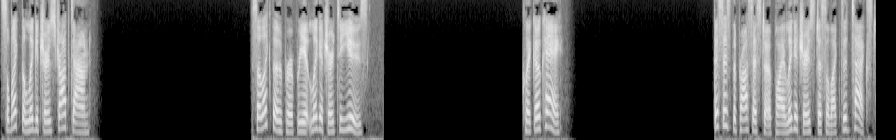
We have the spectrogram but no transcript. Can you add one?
select the Ligatures drop-down. Select the appropriate ligature to use. Click OK. This is the process to apply ligatures to selected text.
